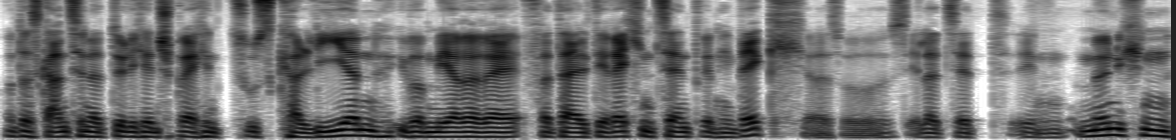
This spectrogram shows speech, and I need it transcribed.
und das Ganze natürlich entsprechend zu skalieren über mehrere verteilte Rechenzentren hinweg, also das LAZ in München,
